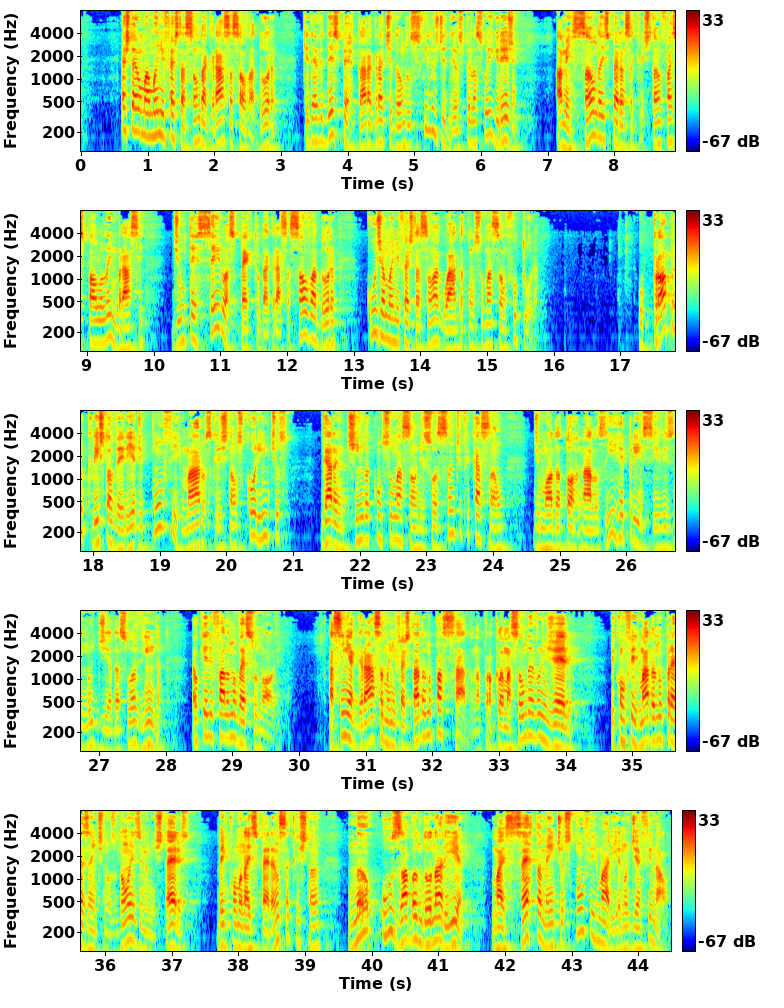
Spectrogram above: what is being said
Esta é uma manifestação da graça salvadora que deve despertar a gratidão dos filhos de Deus pela sua igreja. A menção da esperança cristã faz Paulo lembrar-se de um terceiro aspecto da graça salvadora cuja manifestação aguarda a consumação futura o próprio Cristo haveria de confirmar os cristãos coríntios, garantindo a consumação de sua santificação, de modo a torná-los irrepreensíveis no dia da sua vinda. É o que ele fala no verso 9. Assim, a graça manifestada no passado, na proclamação do Evangelho, e confirmada no presente nos dons e ministérios, bem como na esperança cristã, não os abandonaria, mas certamente os confirmaria no dia final.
